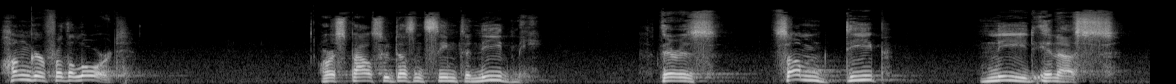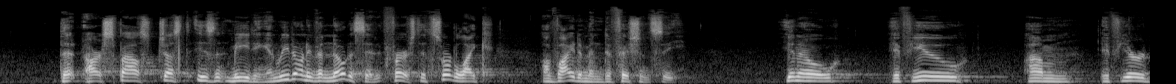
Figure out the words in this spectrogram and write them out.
hunger for the Lord or a spouse who doesn't seem to need me. There is some deep need in us that our spouse just isn't meeting, and we don't even notice it at first. It's sort of like a vitamin deficiency. You know, if you um, if you're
